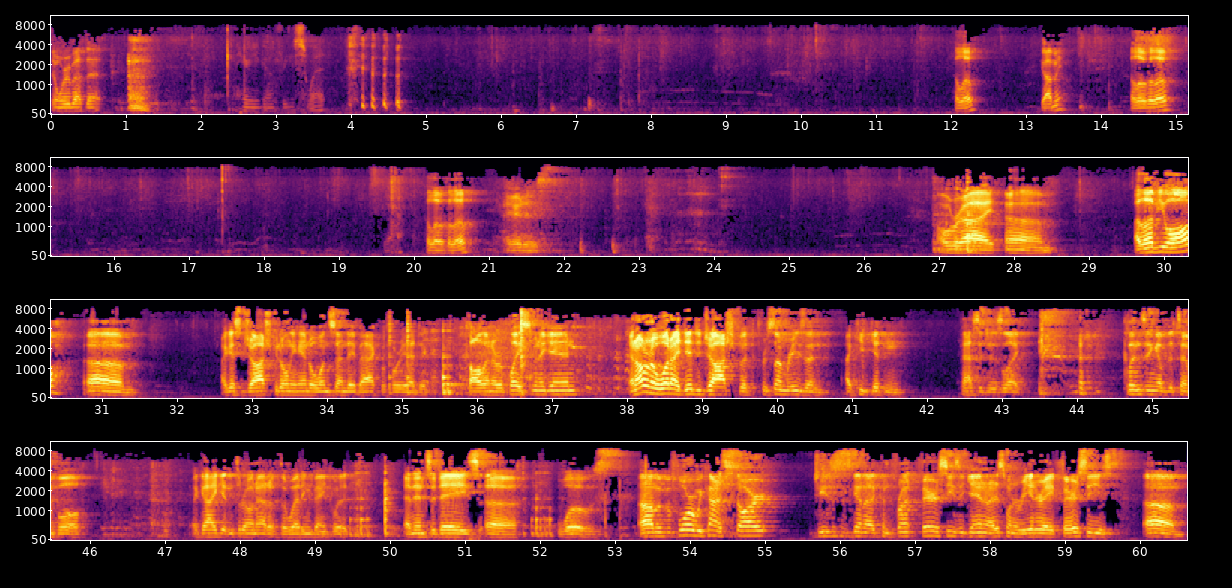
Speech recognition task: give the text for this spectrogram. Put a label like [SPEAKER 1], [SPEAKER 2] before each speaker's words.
[SPEAKER 1] Don't worry about that.
[SPEAKER 2] Here you go for you sweat.
[SPEAKER 1] Hello? Got me? Hello, hello?
[SPEAKER 2] Yeah.
[SPEAKER 1] Hello, hello? There it is. All right. Um, I love you all. Um, I guess Josh could only handle one Sunday back before he had to call in a replacement again. And I don't know what I did to Josh, but for some reason, I keep getting passages like cleansing of the temple, a guy getting thrown out of the wedding banquet, and then today's uh, woes. Um, and before we kind of start, Jesus is going to confront Pharisees again, and I just want to reiterate Pharisees. Um,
